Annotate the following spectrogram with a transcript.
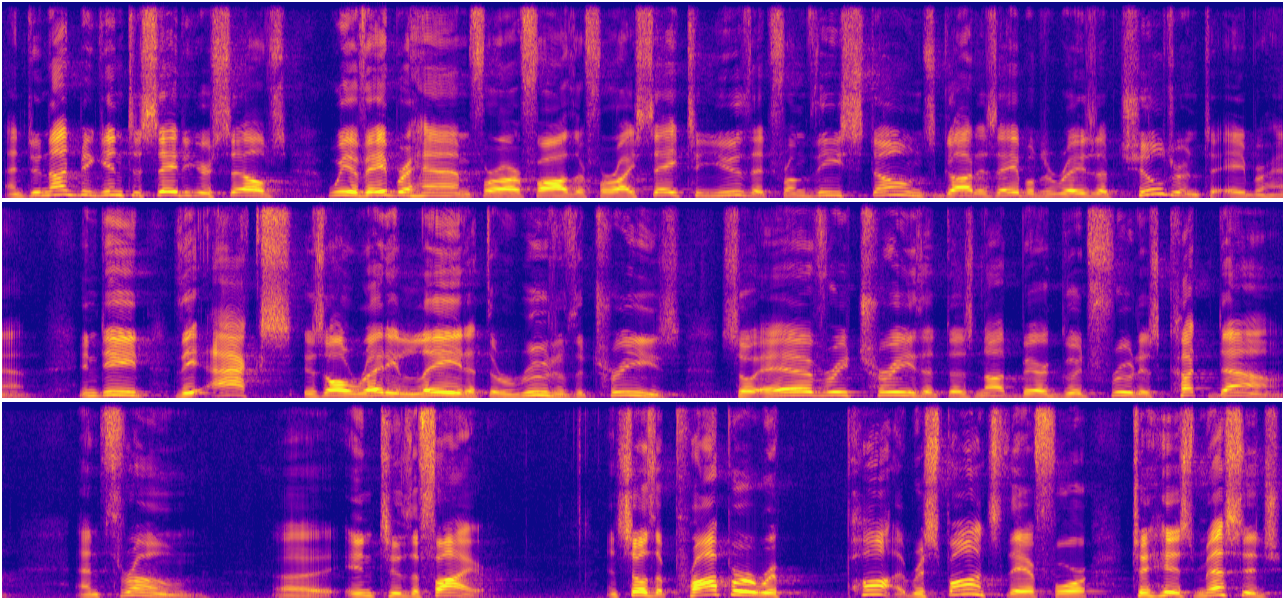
and do not begin to say to yourselves, we have Abraham for our father, for I say to you that from these stones God is able to raise up children to Abraham. Indeed, the axe is already laid at the root of the trees, so every tree that does not bear good fruit is cut down and thrown uh, into the fire. And so the proper response, therefore, to his message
